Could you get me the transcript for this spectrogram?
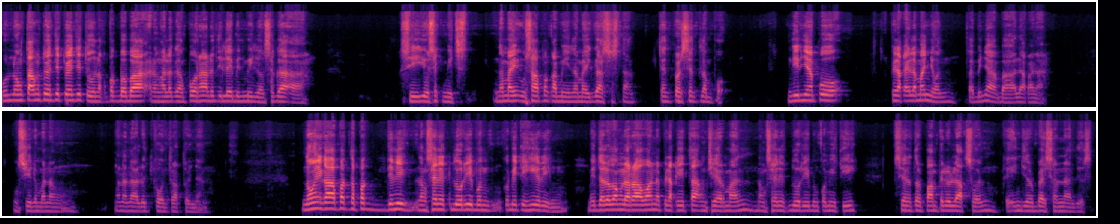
Unong taong 2022, nakapagbaba ng halagang 411 million sa GAA si Yusek Mitch na may usapan kami na may gastos na 10% lang po. Hindi niya po pinakailaman yon, sabi niya, bahala ka na. Kung sino man ang mananalo at contractor niyan. Noong ikapat na pagdinig ng Senate Blue Ribbon Committee hearing, may dalawang larawan na pinakita ang chairman ng Senate Blue Ribbon Committee, Senator Pampelo Lacson, kay Engineer Bryce Hernandez.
